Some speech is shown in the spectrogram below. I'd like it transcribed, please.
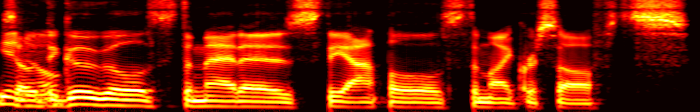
You so know. the Googles, the Metas, the Apples, the Microsofts,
